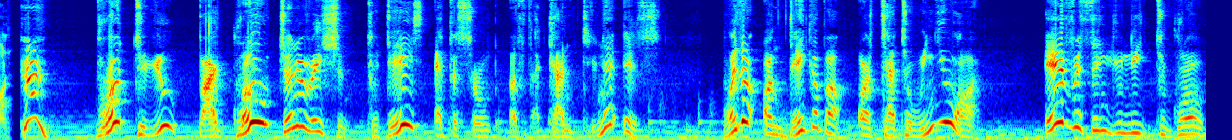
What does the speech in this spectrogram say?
Hmm. Brought to you by Grow Generation. Today's episode of the Cantina is whether on Dagobah or Tatooine you are, everything you need to grow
